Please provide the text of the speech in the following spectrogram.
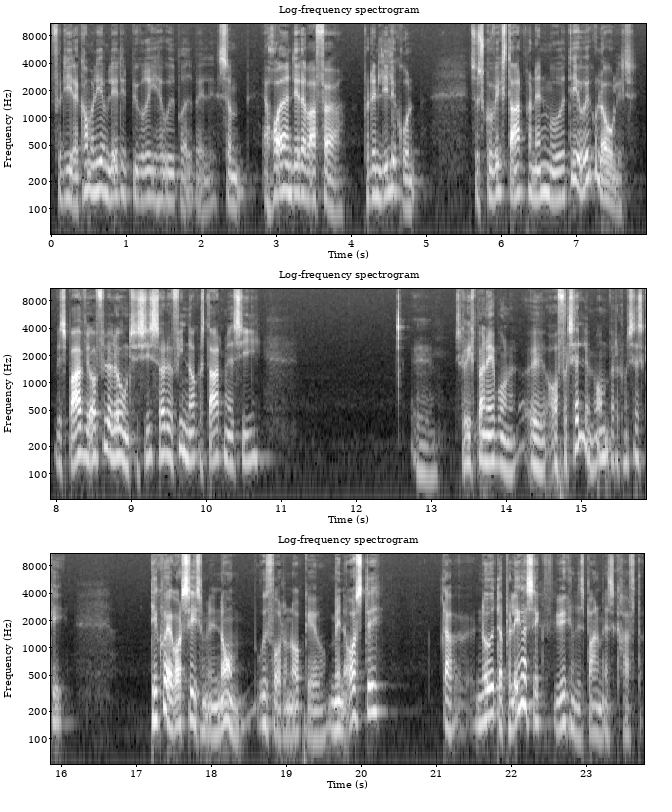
Fordi der kommer lige om lidt et byggeri herude i Bredballe, som er højere end det, der var før, på den lille grund. Så skulle vi ikke starte på en anden måde. Det er jo ikke ulovligt. Hvis bare vi opfylder loven til sidst, så er det jo fint nok at starte med at sige, øh, skal vi ikke spørge naboerne, øh, og fortælle dem om, hvad der kommer til at ske. Det kunne jeg godt se som en enorm udfordrende opgave. Men også det, der, noget, der på længere sigt virkelig vil spare en masse kræfter.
